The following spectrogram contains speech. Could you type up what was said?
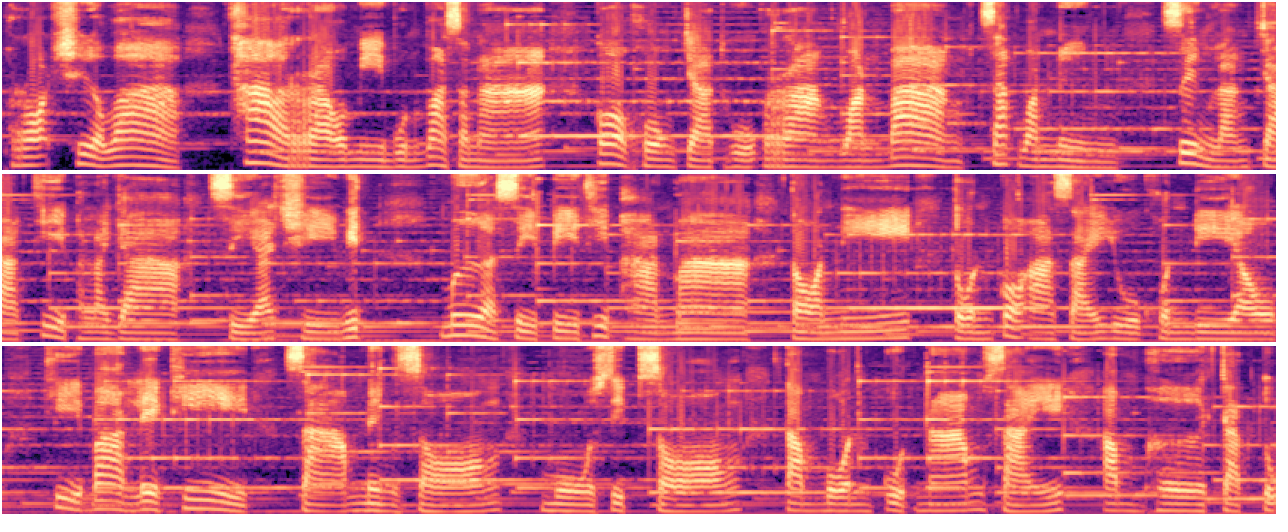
เพราะเชื่อว่าถ้าเรามีบุญวาสนา ก็คงจะถูกรางวัลบ้าง สักวันหนึ่ง ซึ่งหลังจากที่ภรรยาเสียชีวิต เมื่อ4ปีที่ผ่านมา ตอนนี้ตนก็อาศัยอยู่คนเดียวที่บ้านเลขที่ 312 หมู่ 12 ตำบลกุดน้ำใส อำเภอจัตุ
